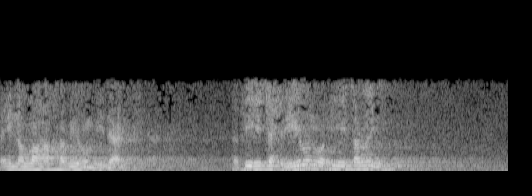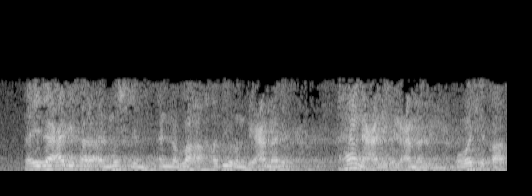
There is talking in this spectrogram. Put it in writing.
فإن الله خبير بذلك. ففيه تحذير وفيه ترغيب. فإذا عرف المسلم أن الله خبير بعمله هان عليه العمل ووثق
